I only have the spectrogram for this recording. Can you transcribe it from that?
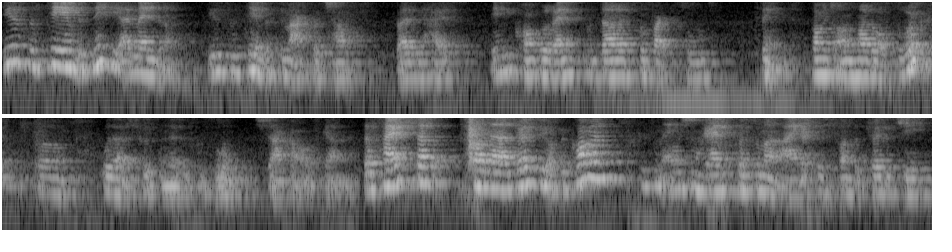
Dieses System ist nicht die Allmende. Dieses System ist die Marktwirtschaft, weil sie halt in die Konkurrenz und damit zum Wachstum zwingt. Komme ich auch nochmal darauf zurück. Äh, oder ich führe es in der Diskussion stärker aus gerne. Das heißt, statt von der Strategy of the Commons wie es im Englischen heißt, könnte man eigentlich von the Strategy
